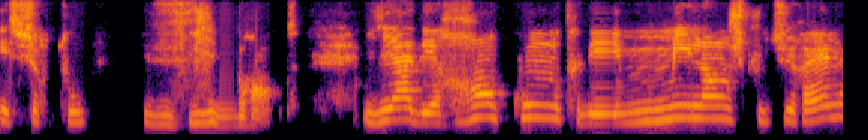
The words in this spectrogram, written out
et surtout vibrante. Il y a des rencontres, des mélanges culturels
